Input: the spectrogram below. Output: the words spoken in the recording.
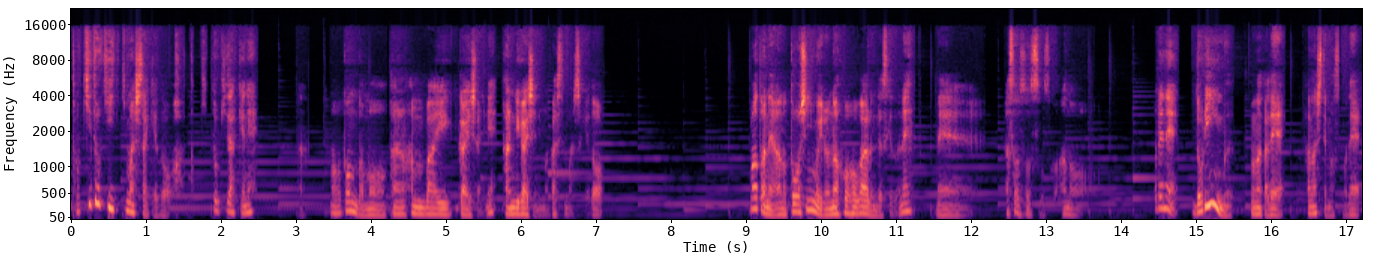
時々行きましたけど、時々だけね。まあ、ほとんどもう販売会社にね、管理会社に任せてましたけど、まあ、あとね、あの、投資にもいろんな方法があるんですけどね。えー、あ、そうそうそうそう。あの、これね、ドリームの中で話してますので、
